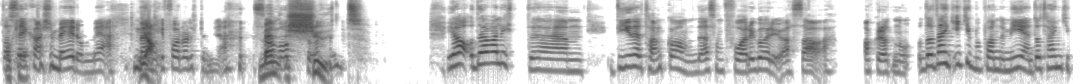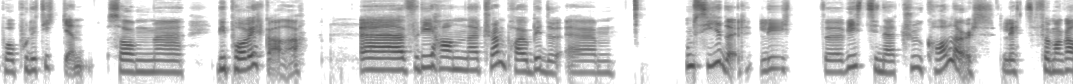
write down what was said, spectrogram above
Da okay. sier jeg kanskje mer om meg, men Ja. i forhold til meg Men shoot. Ja, og det var litt uh, dine tanker om det som foregår i USA akkurat nå. Og da tenker jeg ikke på pandemien, da tenker jeg på politikken som uh, blir påvirka av det. Uh, fordi han Trump har jo blitt eh, omsider litt vist sine true colors litt for mange,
